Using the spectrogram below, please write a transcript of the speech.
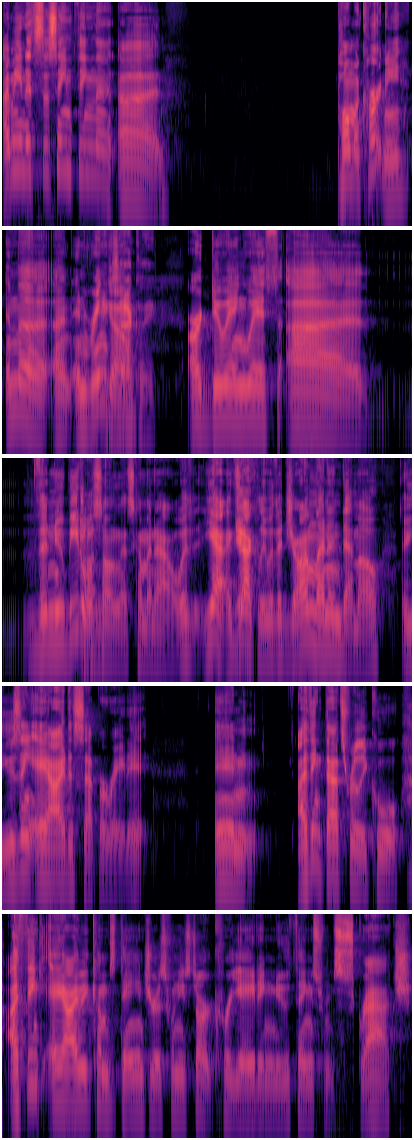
i mean it's the same thing that uh, paul mccartney in the uh, in ringo Exactly. Are doing with uh, the new Beatles John- song that's coming out. With yeah, exactly. With a John Lennon demo, they're using AI to separate it, and I think that's really cool. I think AI becomes dangerous when you start creating new things from scratch.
